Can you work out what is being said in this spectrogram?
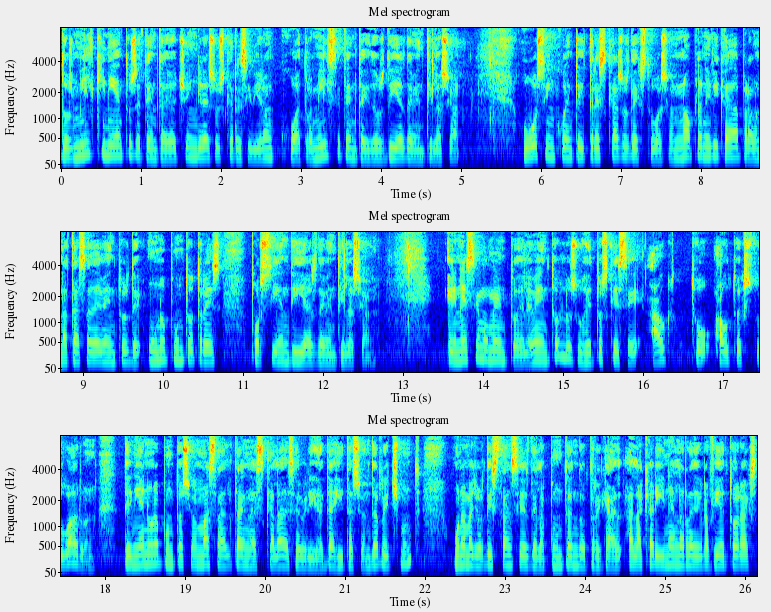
2.578 ingresos que recibieron 4.072 días de ventilación. Hubo 53 casos de extubación no planificada para una tasa de eventos de 1.3 por 100 días de ventilación. En ese momento del evento, los sujetos que se autoextubaron tenían una puntuación más alta en la escala de severidad de agitación de Richmond, una mayor distancia desde la punta endotracal a la carina en la radiografía de tórax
